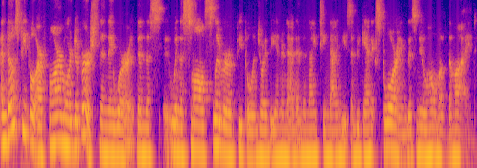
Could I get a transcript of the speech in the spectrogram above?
And those people are far more diverse than they were than this when the small sliver of people enjoyed the internet in the 1990s and began exploring this new home of the mind.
